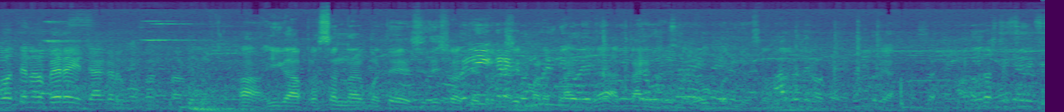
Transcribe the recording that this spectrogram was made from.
ಇವತ್ತೇನಾದ್ರು ಬೇರೆ ಜಾಗಕ್ಕೆ ಹೋಗುವಂಥ ಹಾಂ ಈಗ ಪ್ರಸನ್ನ ಮತ್ತು ಸಿದ್ದೇಶ್ವರ ವಿಸಿಟ್ ಮಾಡೋ ಪ್ಲಾನ್ ಇದೆ ಅದು ಟೈಮ್ ಹೋಗಿ ಬರ್ತೀವಿ ಸರ್. ಒಂದಷ್ಟು ಸೀನ್ಸ್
